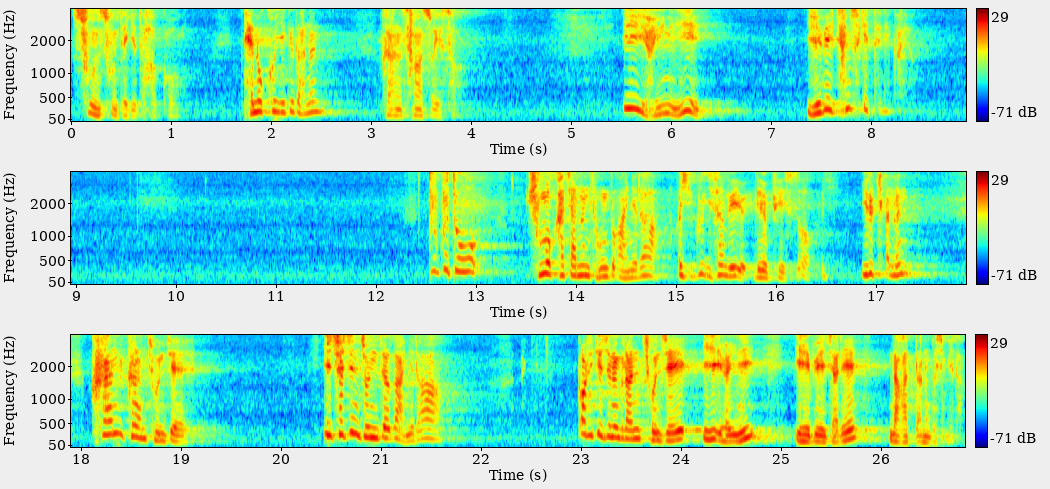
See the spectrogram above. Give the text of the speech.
수근수근 되기도 하고 대놓고 얘기도 하는 그런 상황 속에서 이 여인이 예배에 참석했다니까요. 누구도 주목하지 않는 정도가 아니라 아, 이거 이 사람이 내 옆에 있어 이렇게 하는 그런 그런 존재 잊혀진 존재가 아니라 꺼리껴지는 그런 존재의 이 여인이 예배 자리에 나갔다는 것입니다.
